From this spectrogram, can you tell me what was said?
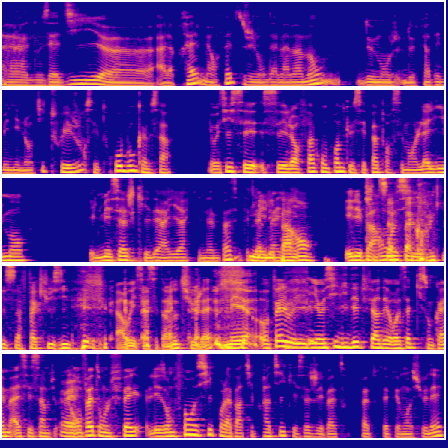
euh, nous a dit à l'après, mais en fait, j'ai demandé à ma maman de, de faire des beignets de lentilles tous les jours, c'est trop bon comme ça. Et aussi, c'est leur faire comprendre que c'est pas forcément l'aliment et le message qui est derrière qu'ils n'aiment pas, c'était Mais les parents, Et les qui parents ne aussi. savent, pas, qui savent pas cuisiner. Ah oui, ça c'est un autre sujet. Mais au fait, il y a aussi l'idée de faire des recettes qui sont quand même assez simples. Ouais. En fait, on le fait, les enfants aussi pour la partie pratique, et ça je l'ai pas, pas tout à fait mentionné,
